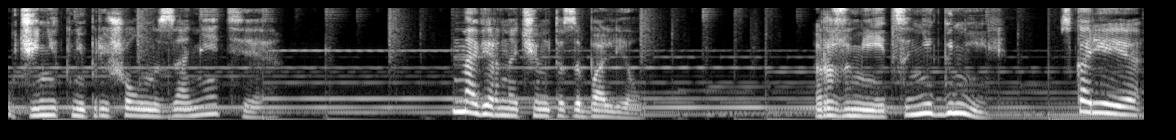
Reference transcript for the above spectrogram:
Ученик не пришел на занятия, наверное, чем-то заболел. Разумеется, не гниль, скорее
